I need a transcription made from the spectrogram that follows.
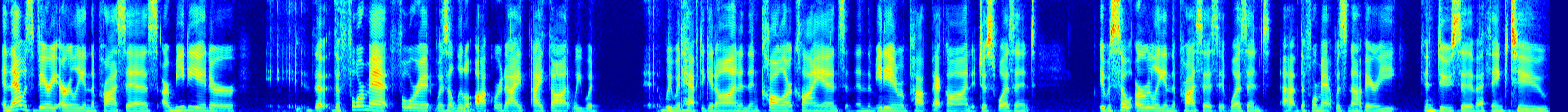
and that was very early in the process. Our mediator, the the format for it was a little awkward. I I thought we would we would have to get on and then call our clients, and then the mediator would pop back on. It just wasn't. It was so early in the process. It wasn't. Uh, the format was not very conducive, I think, to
